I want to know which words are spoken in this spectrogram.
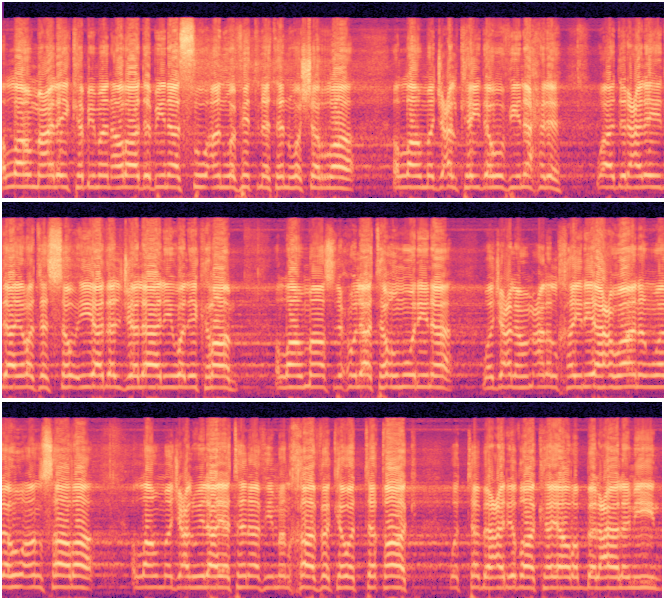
اللهم عليك بمن أراد بنا سوءا وفتنة وشرا. اللهم اجعل كيده في نحره وأدر عليه دائرة السوء يا ذا الجلال والإكرام. اللهم أصلح ولاة أمورنا واجعلهم على الخير أعوانا وله أنصارا. اللهم اجعل ولايتنا في من خافك واتقاك واتبع رضاك يا رب العالمين.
